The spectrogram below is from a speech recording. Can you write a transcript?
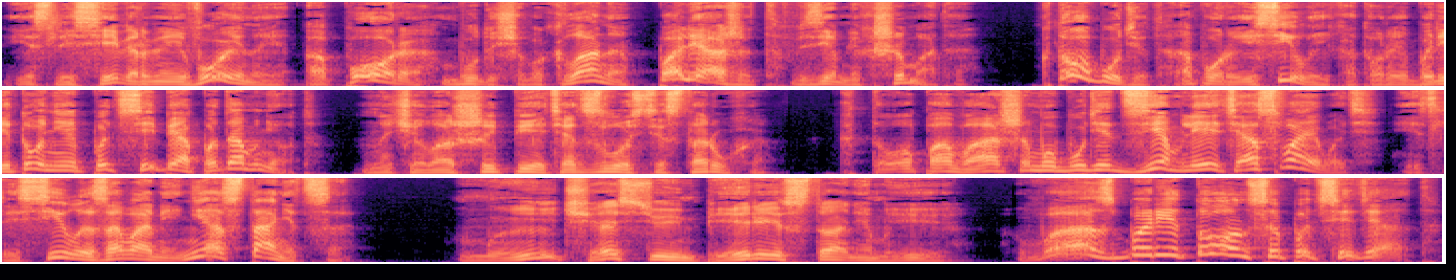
если северные воины, опора будущего клана, поляжет в землях Шимата? Кто будет опорой и силой, которая баритония под себя подомнет? Начала шипеть от злости старуха. Кто, по-вашему, будет земли эти осваивать, если силы за вами не останется? Мы частью империи станем и... Вас баритонцы подсидят.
